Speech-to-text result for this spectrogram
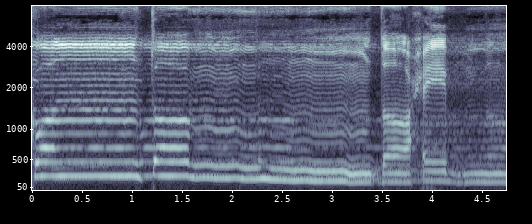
كنتم تحبون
